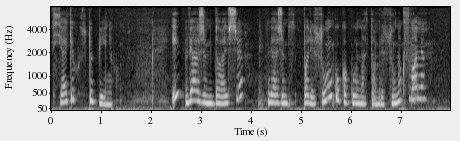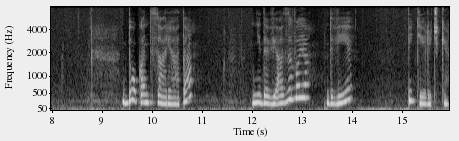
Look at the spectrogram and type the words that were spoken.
всяких ступенек. И вяжем дальше. Вяжем по рисунку, какой у нас там рисунок с вами. До конца ряда, не довязывая 2 петелечки.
